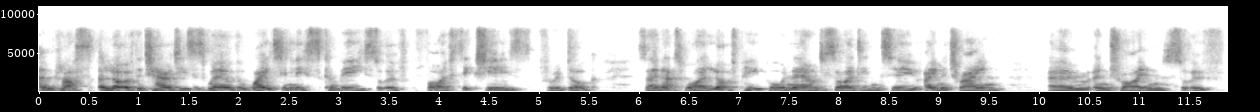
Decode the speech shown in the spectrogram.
And plus, a lot of the charities as well, the waiting list can be sort of five, six years for a dog. So that's why a lot of people are now deciding to own a train um, and try and sort of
